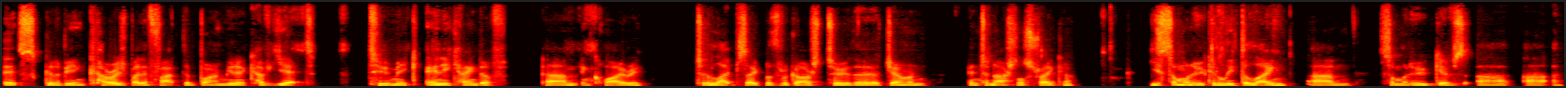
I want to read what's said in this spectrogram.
it's going to be encouraged by the fact that Bayern Munich have yet to make any kind of um, inquiry to Leipzig with regards to the German international striker. He's someone who can lead the line, um, someone who gives a, a, a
